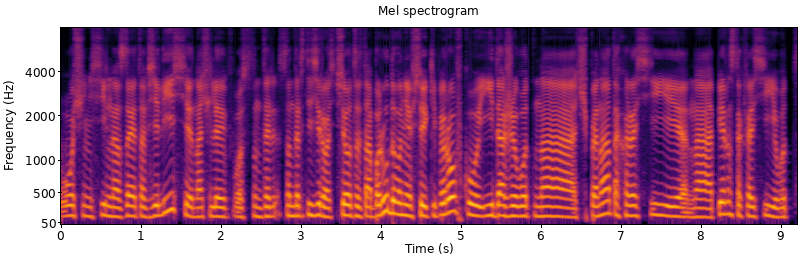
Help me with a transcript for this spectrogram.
очень сильно за это взялись, начали вот стандартизировать все вот это оборудование, всю экипировку, и даже вот на чемпионатах России, на первенствах России, вот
